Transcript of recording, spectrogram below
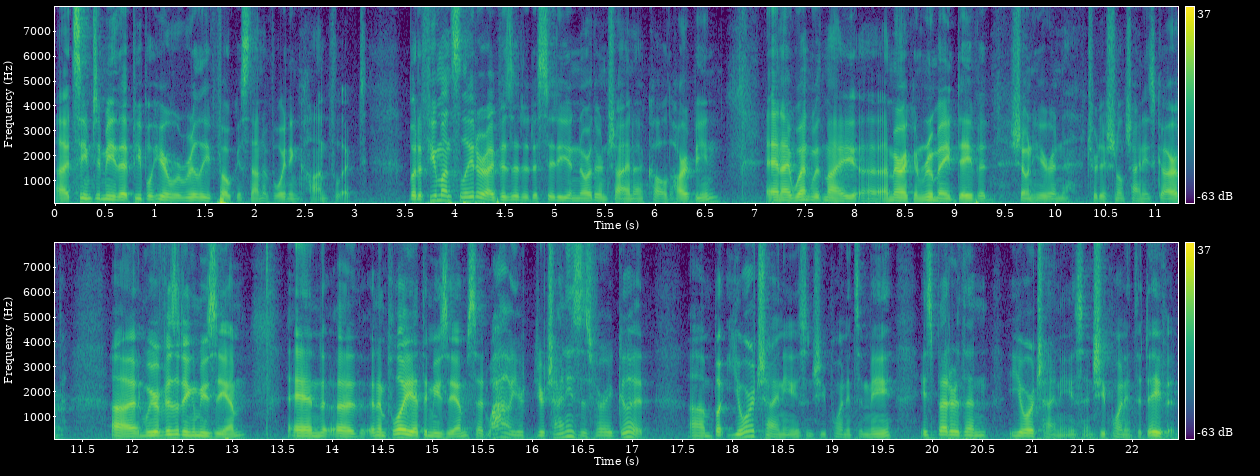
Uh, it seemed to me that people here were really focused on avoiding conflict. But a few months later, I visited a city in northern China called Harbin, and I went with my uh, American roommate, David, shown here in traditional Chinese garb. Uh, and we were visiting a museum, and uh, an employee at the museum said, Wow, your, your Chinese is very good. Um, but your Chinese, and she pointed to me, is better than your Chinese, and she pointed to David.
